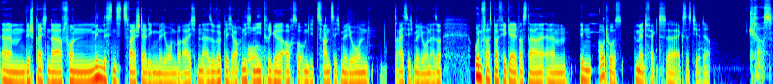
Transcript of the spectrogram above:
Ähm, wir sprechen da von mindestens zweistelligen Millionenbereichen, also wirklich auch nicht oh. niedrige, auch so um die 20 Millionen, 30 Millionen, also unfassbar viel Geld, was da ähm, in Autos im Endeffekt äh, existiert, ja. Krass.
